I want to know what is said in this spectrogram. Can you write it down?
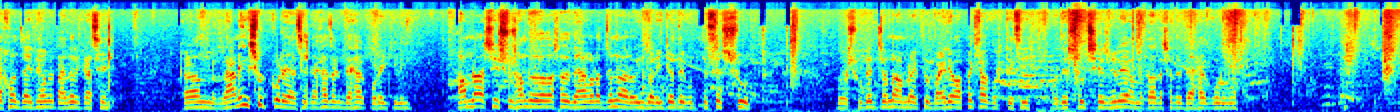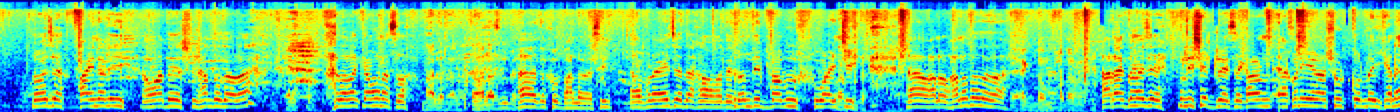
এখন যাইতে হবে তাদের কাছে। কারণ রানিং শ্যুট করে আছে, দেখা যাক দেখা করে কিনি। আমরা আসি সুশান্ত দাদার সাথে দেখা করার জন্য আর ওই বাড়িটাতে করতেছে শ্যুট তো শ্যুটের জন্য আমরা একটু বাইরে অপেক্ষা করতেছি, ওদের শ্যুট শেষ হলে আমরা তাদের সাথে দেখা করব। তো ওই যে ফাইনালি আমাদের সুশান্ত দাদা। দাদা কেমন আছো? ভালো ভালো। ভালো আছেন হ্যাঁ তো খুব ভালো আছি। তারপরে এই যে দেখো আমাদের সন্দীপ বাবু ওয়াইটি হ্যাঁ ভালো ভালো তো দাদা? একদম আর একদম এই যে পুলিশের ড্রেসে কারণ এখনই এরা শ্যুট করল এইখানে।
